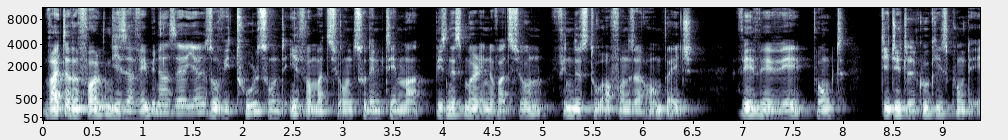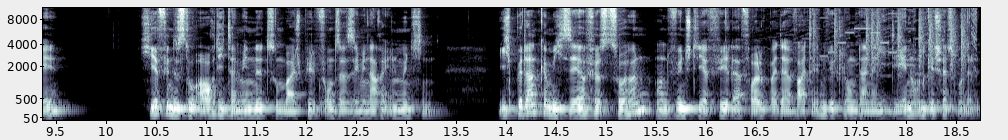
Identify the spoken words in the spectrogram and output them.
Weitere Folgen dieser Webinarserie sowie Tools und Informationen zu dem Thema Business Model Innovation findest du auf unserer Homepage www.digitalcookies.de. Hier findest du auch die Termine zum Beispiel für unsere Seminare in München. Ich bedanke mich sehr fürs Zuhören und wünsche dir viel Erfolg bei der Weiterentwicklung deiner Ideen und Geschäftsmodelle.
